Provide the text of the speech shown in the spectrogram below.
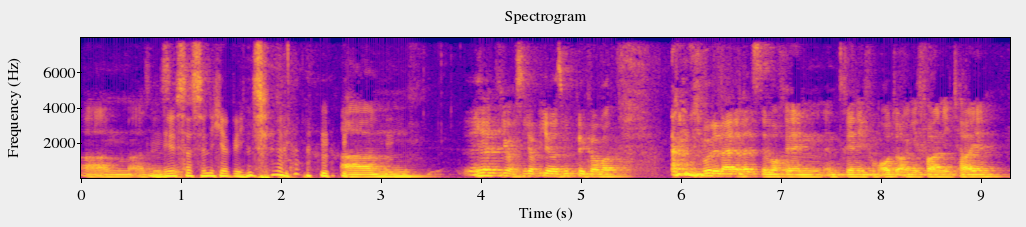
Ähm, also nee, das hast du nicht erwähnt. ähm, ich weiß nicht, ob ihr was mitbekommen habt. Ich wurde leider letzte Woche im, im Training vom Auto angefahren in Italien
